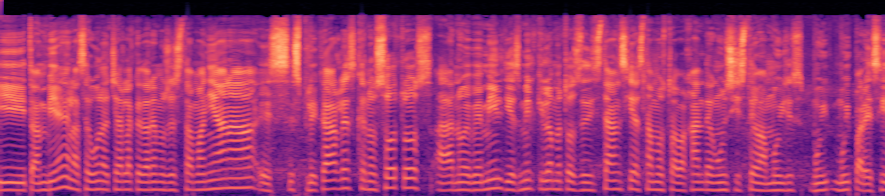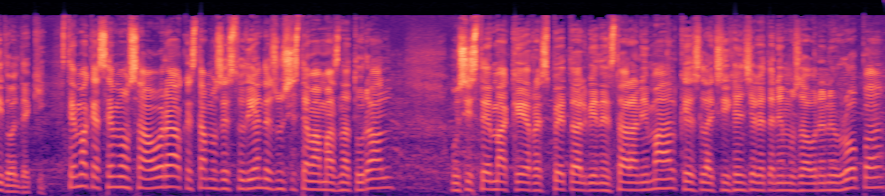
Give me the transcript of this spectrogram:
y también en la segunda charla que daremos esta mañana es explicarles que nosotros a 9.000, 10.000 kilómetros de distancia estamos trabajando en un sistema muy, muy, muy parecido al de aquí. El sistema que hacemos ahora o que estamos estudiando es un sistema más natural, un sistema que respeta el bienestar animal, que es la exigencia que tenemos ahora en Europa,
